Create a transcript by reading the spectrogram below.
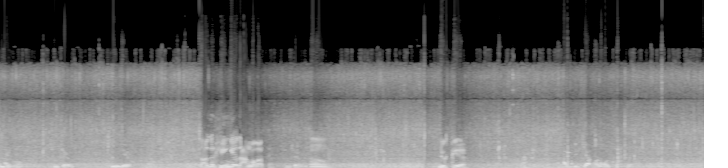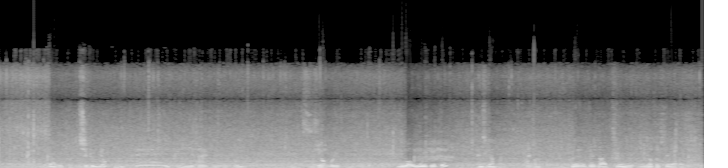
긴게요? 진짜요? 긴게요? 나도 긴 게 나은 것 같아. 진짜요? 응. 느끼해. 아 느끼한 건 어디서 어요 지금요? 이 사이즈에도? 두 시간 걸리던데 누가 오고 있을 때? 한 시간 반 그래서, 그래서 아침에 6시에 나가지고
